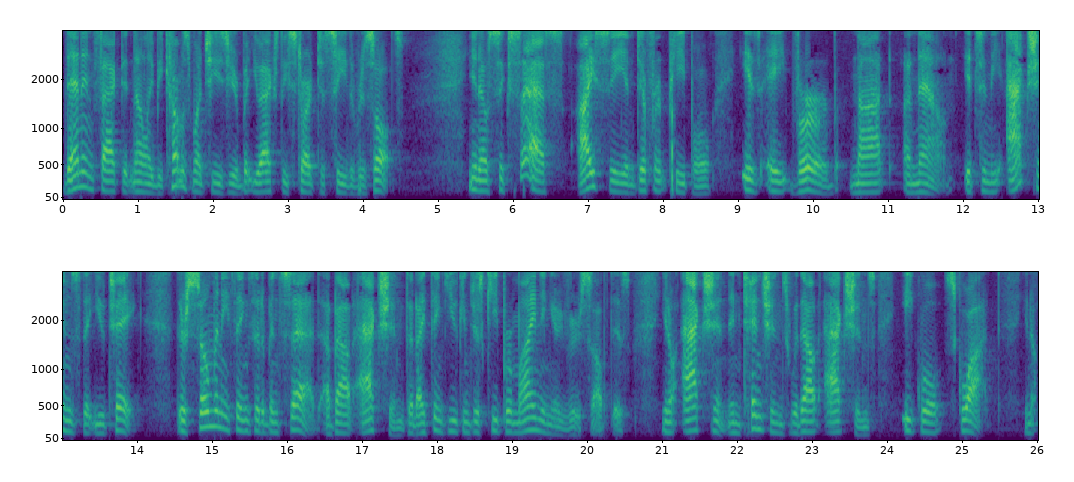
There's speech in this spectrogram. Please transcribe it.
then in fact it not only becomes much easier, but you actually start to see the results. You know, success I see in different people is a verb, not a noun. It's in the actions that you take. There's so many things that have been said about action that I think you can just keep reminding yourself this. You know, action, intentions without actions equal squat. You know,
